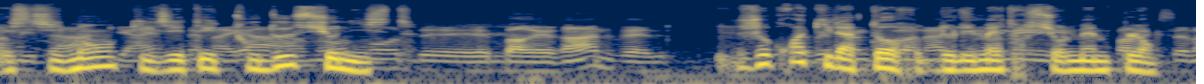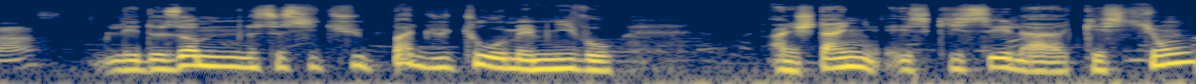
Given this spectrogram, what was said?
estimant qu'ils étaient tous deux sionistes. Je crois qu'il a tort de les mettre sur le même plan. Les deux hommes ne se situent pas du tout au même niveau. Einstein esquissait la question,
